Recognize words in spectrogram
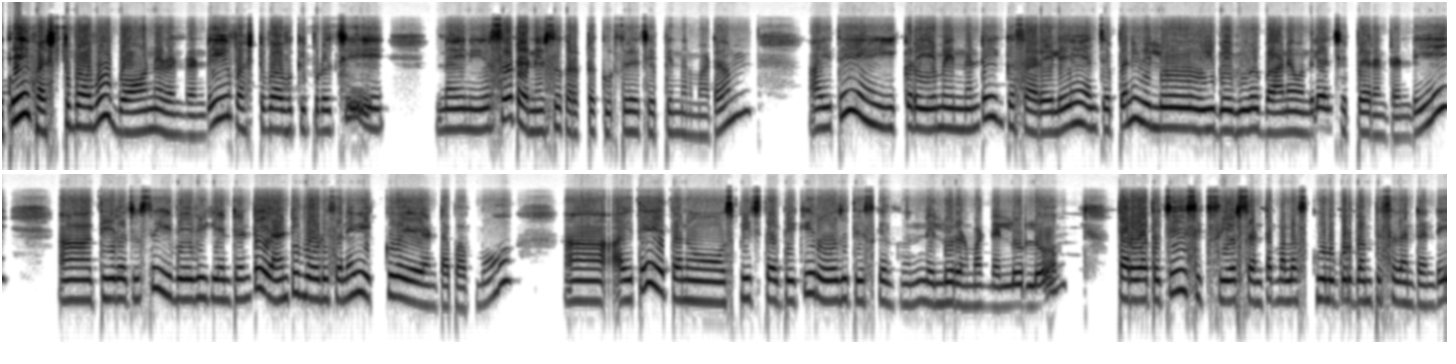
అయితే ఫస్ట్ బాబు బాగున్నాడంటండి. ఫస్ట్ బాబుకి ఇప్పుడు వచ్చి నైన్ ఇయర్స్ టెన్ ఇయర్స్ కరెక్ట్‌గా చెప్పింది అనమాట అయితే ఇక్కడ ఏమైందంటే ఇంకా సరేలే అని చెప్పని వీళ్ళు ఈ బేబీ కూడా బాగానే ఉందిలే అని చెప్పారంటండి. తీరా చూస్తే ఈ బేబీకి ఏంటంటే యాంటీబాడీస్ అనేవి ఎక్కువయ్యాయంట పాపము. అయితే తను స్పీచ్ థెరపీకి రోజు తీసుకెళ్తుంది నెల్లూరు అనమాట నెల్లూరులో. తర్వాత వచ్చి సిక్స్ ఇయర్స్ అంటే మళ్ళీ స్కూల్కి కూడా పంపిస్తుంది అంటండి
